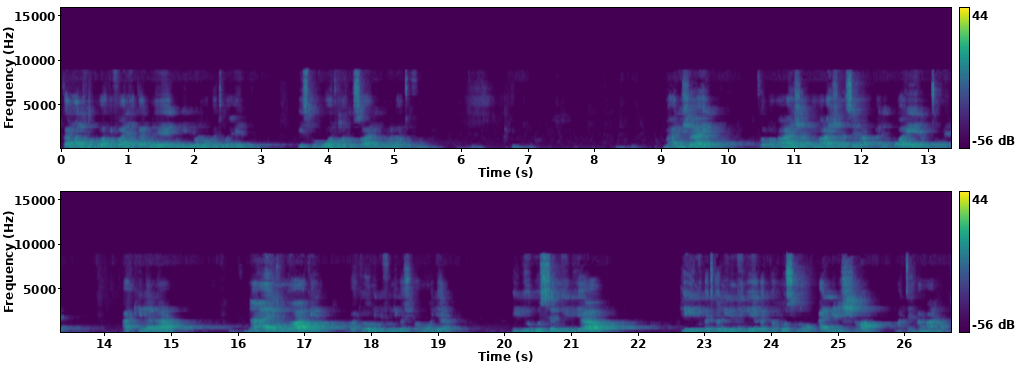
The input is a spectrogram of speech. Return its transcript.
kama alivyokuwa akifanya kabla yeye kujiliwa na wakati wa hedhi. Isipokuwa watu hatuswali na wala hatufunga mahali shahid kwamba Maisha Maisha anasema alikuwa yeye na mtume akilala naye mume wake wakiwa wamejifunika shuka moja iliyogusa miili yao. Hii ni katika nini? Inaingia katika husnu al-ishra matengamano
